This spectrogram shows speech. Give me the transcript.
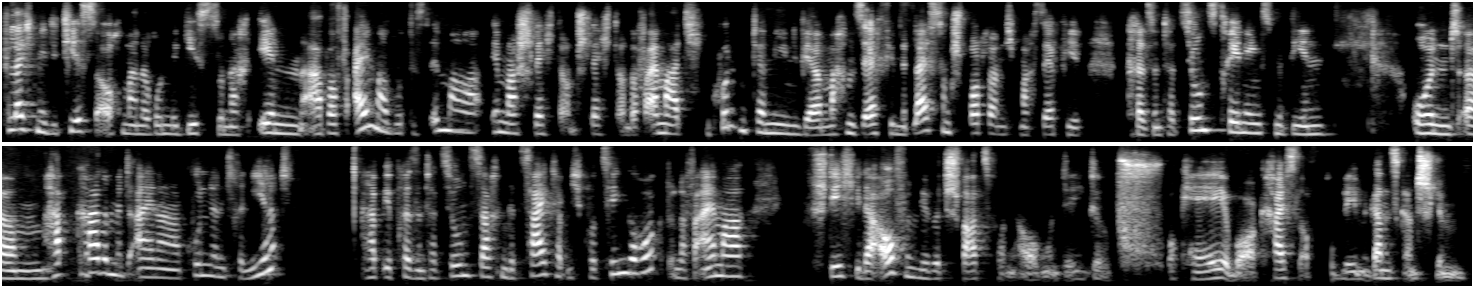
vielleicht meditierst du auch mal eine Runde, gehst du nach innen. Aber auf einmal wird es immer, immer schlechter und schlechter. Und auf einmal hatte ich einen Kundentermin. Wir machen sehr viel mit Leistungssportlern. Ich mache sehr viel Präsentationstrainings mit denen und ähm, habe gerade mit einer Kundin trainiert habe ihr Präsentationssachen gezeigt, habe mich kurz hingehockt und auf einmal stehe ich wieder auf und mir wird schwarz vor den Augen und denke, okay, boah, Kreislaufprobleme, ganz, ganz schlimm.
